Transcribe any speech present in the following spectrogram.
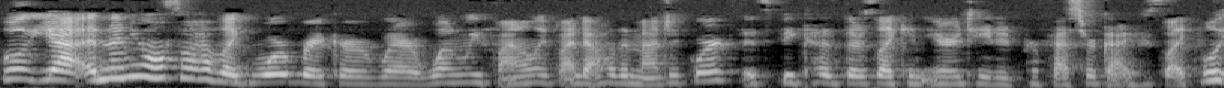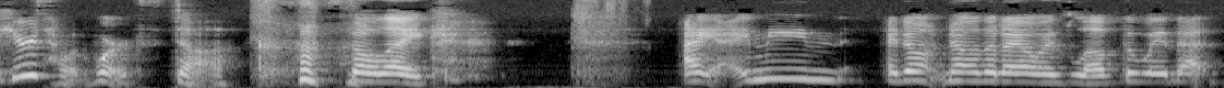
Well, yeah, and then you also have like Warbreaker, where when we finally find out how the magic works, it's because there's like an irritated professor guy who's like, "Well, here's how it works, duh." so like, I I mean, I don't know that I always love the way that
